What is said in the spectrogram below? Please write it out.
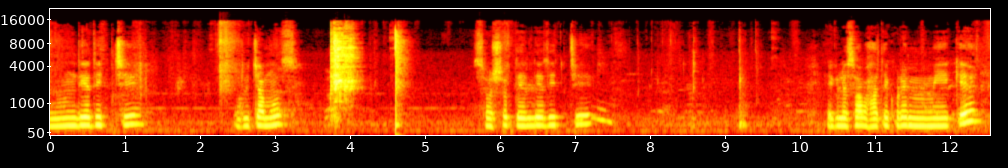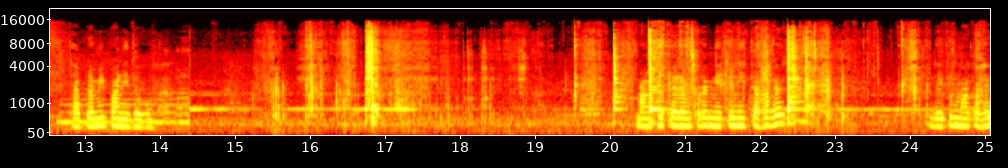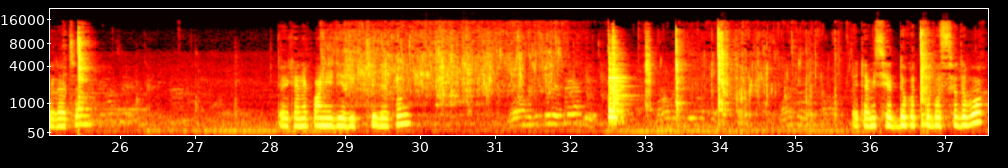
নুন দিয়ে দিচ্ছি, দু চামচ। সর্ষের তেল দিয়ে দিচ্ছি। এগুলো সব হাতে করে মেখে তারপর আমি পানি দেবো। মাংসটা এরম করে মেখে নিতে হবে। দেখুন মাখা হয়ে গেছে। তো এখানে পানি দিয়ে দিচ্ছি, দেখুন। এটা আমি সেদ্ধ করতে বসে দেবো।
